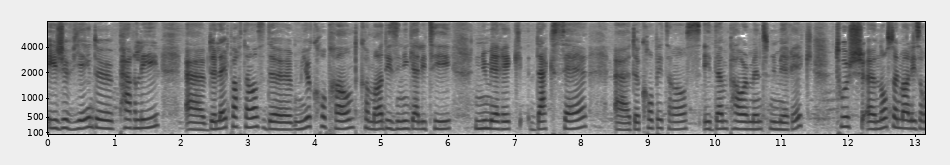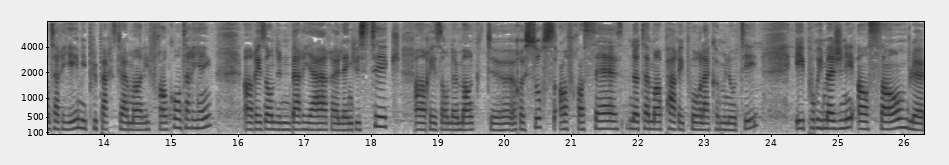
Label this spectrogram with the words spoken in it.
Et je viens de parler de l'importance de mieux comprendre comment des inégalités numériques d'accès, de compétences et d'empowerment numérique touchent non seulement les Ontariens, mais plus particulièrement les franco-ontariens en raison d'une barrière euh, linguistique, en raison d'un manque de ressources en français, notamment par et pour la communauté, et pour imaginer ensemble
